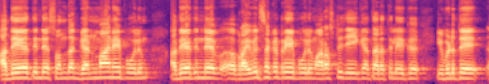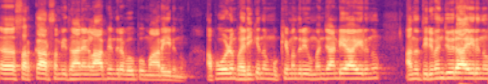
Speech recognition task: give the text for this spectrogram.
അദ്ദേഹത്തിന്റെ സ്വന്തം ഗൺമാനെ പോലും അദ്ദേഹത്തിന്റെ പ്രൈവറ്റ് സെക്രട്ടറിയെ പോലും അറസ്റ്റ് ചെയ്യിക്കുന്ന തരത്തിലേക്ക് ഇവിടുത്തെ സർക്കാർ സംവിധാനങ്ങൾ ആഭ്യന്തര വകുപ്പ് മാറിയിരുന്നു. അപ്പോഴും ഭരിക്കുന്ന മുഖ്യമന്ത്രി ഉമ്മൻചാണ്ടി ആയിരുന്നു. അന്ന് തിരുവഞ്ചൂരായിരുന്നു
